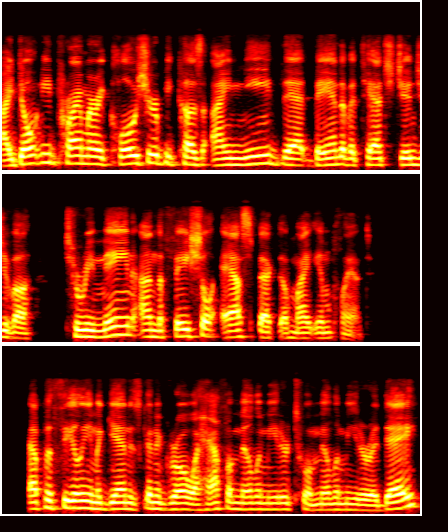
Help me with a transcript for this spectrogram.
I don't need primary closure because I need that band of attached gingiva to remain on the facial aspect of my implant. Epithelium, again, is going to grow a half a millimeter to a millimeter a day,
